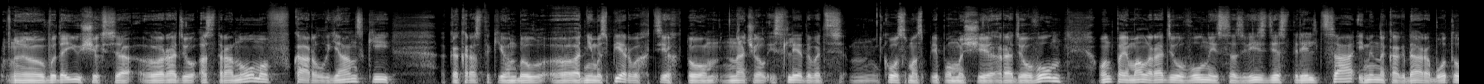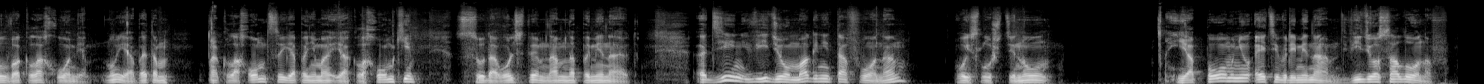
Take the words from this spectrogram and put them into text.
выдающихся радиоастрономов Карл Янский – как раз-таки он был э, одним из первых тех, кто начал исследовать космос при помощи радиоволн. Он поймал радиоволны из созвездия Стрельца именно когда работал в Оклахоме. Ну и об этом оклахомцы, я понимаю, и оклахомки с удовольствием нам напоминают. День видеомагнитофона. Ой, слушайте, ну, я помню эти времена видеосалонов –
